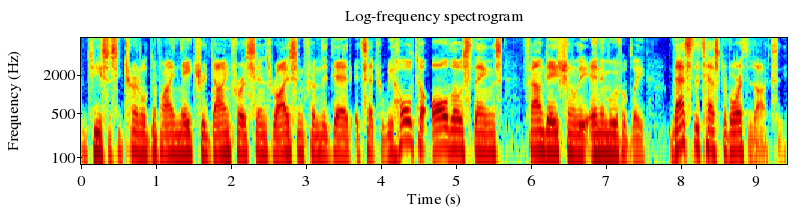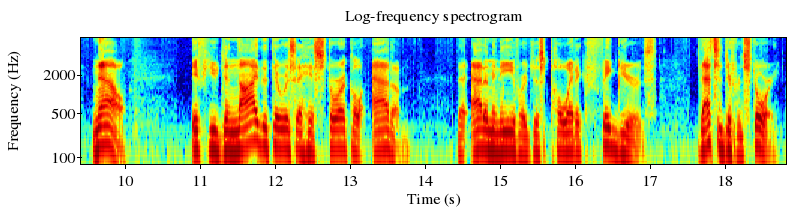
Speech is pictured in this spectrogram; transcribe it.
Jesus' eternal divine nature, dying for our sins, rising from the dead, etc. We hold to all those things foundationally and immovably. That's the test of orthodoxy. Now, if you deny that there was a historical Adam, that Adam and Eve are just poetic figures, that's a different story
